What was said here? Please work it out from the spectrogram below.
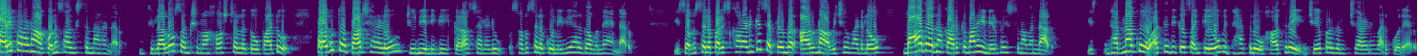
పరిపాలన కొనసాగిస్తున్నారన్నారు. జిల్లాలో సంక్షేమ హాస్టళ్ళతో పాటు ప్రభుత్వ పాఠశాలలు జూనియర్ డిగ్రీ కళాశాలలు సమస్యలకు నిలయాలుగా ఉన్నాయన్నారు. ఈ సమస్యల పరిష్కారానికి సెప్టెంబర్ ఆరున విజయవాడలో మహాధరణ కార్యక్రమాన్ని నిర్వహిస్తున్నామన్నారు. ధర్నాకు అత్యధిక సంఖ్యలో విద్యార్థులు హాజరై జయప్రదం చేయాలని వారు కోరారు.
